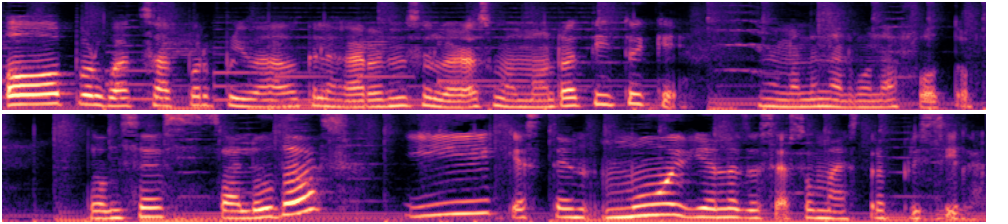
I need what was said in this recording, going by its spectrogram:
O por WhatsApp, por privado, que le agarren el celular a su mamá un ratito y que me manden alguna foto. Entonces, saludos y que estén muy bien, les desea su maestra Priscila.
